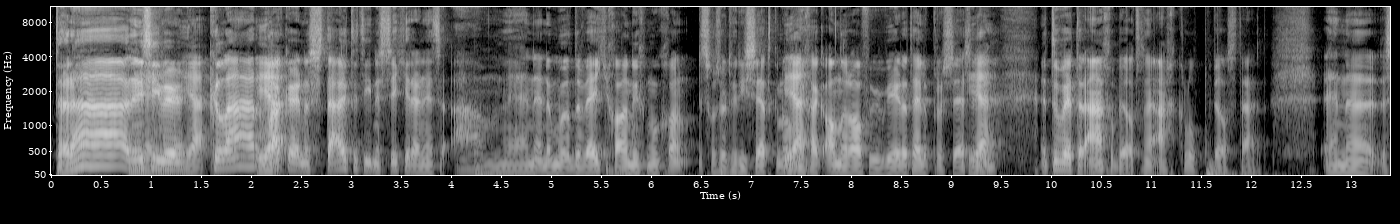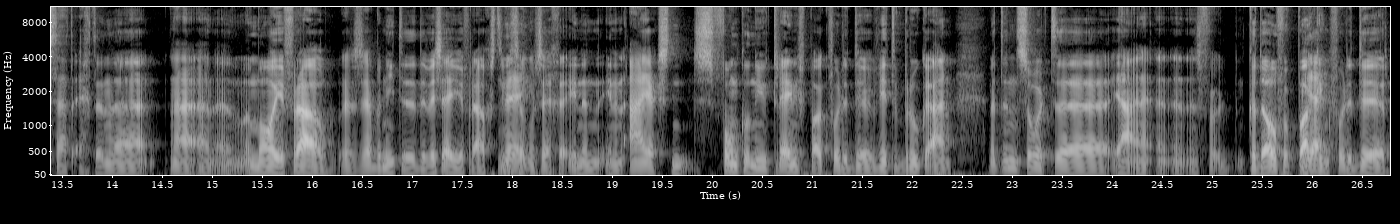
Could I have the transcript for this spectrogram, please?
Tada! Dan is hij weer ja. klaar, wakker. En dan stuitert hij en dan zit je daar net zo... Oh man. En dan, dan weet je gewoon, nu moet ik gewoon... Het is zo'n soort resetknop. Ja. Nu ga ik anderhalf uur weer dat hele proces in. En toen werd er aangebeld, of nee, aangeklopt, bel staat. En eh, er staat echt een, eh, nou, een, een, een mooie vrouw. Ze hebben niet de, de wc-juffrouw gestuurd, Nee. zou ik maar zeggen. In een, in een Ajax fonkelnieuw trainingspak voor de deur. Witte broek aan. Met een soort eh, ja, een, een, een cadeauverpakking voor de deur.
